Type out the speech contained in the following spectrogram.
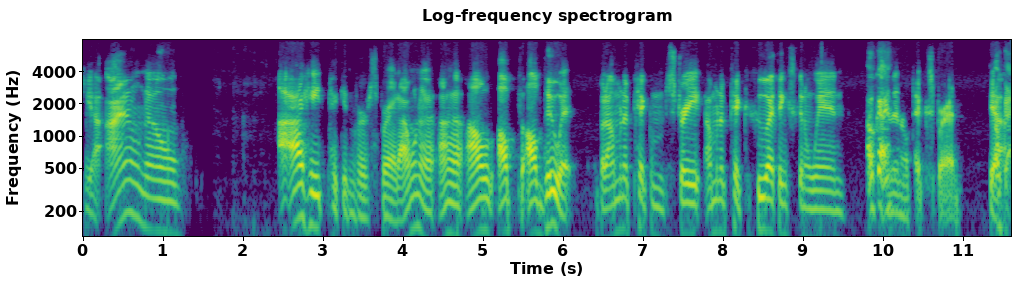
Yeah, I don't know. I, hate picking versus spread. I want to. I'll I'll I'll do it, but I'm gonna pick them straight. I'm gonna pick who I think's gonna win, okay, and then I'll pick spread. Yeah. Okay.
